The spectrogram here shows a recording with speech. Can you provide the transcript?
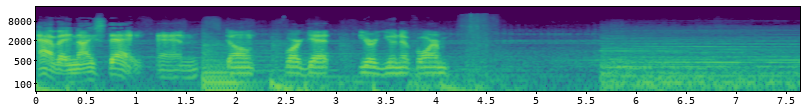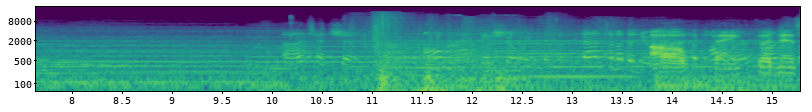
Have a nice day, and don't forget your uniform. Attention. All matinee showings of the Oh, thank goodness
